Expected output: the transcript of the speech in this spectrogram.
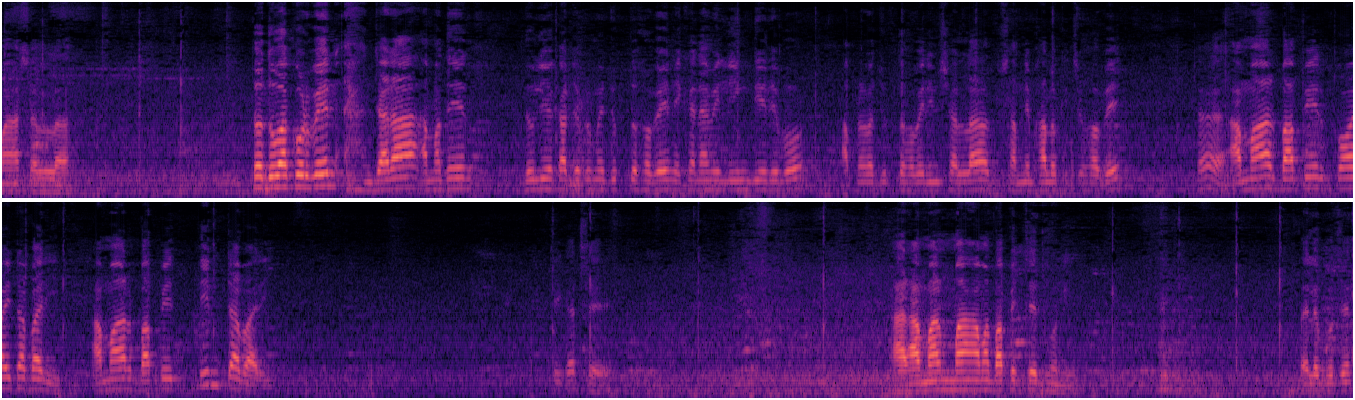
মাশাল্লাহ তো দোয়া করবেন, যারা আমাদের দলীয় কার্যক্রমে যুক্ত হবেন, এখানে আমি লিঙ্ক দিয়ে দেব। আপনারা যুক্ত হবেন ইনশাল্লাহ, সামনে ভালো কিছু হবে। হ্যাঁ আমার বাপের কয়টা বাড়ি? আমার বাপের তিনটা বাড়ি। ঠিক আছে? আর আমার মা আমার বাপের চেয়ে ধনী। তাহলে বুঝেন।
